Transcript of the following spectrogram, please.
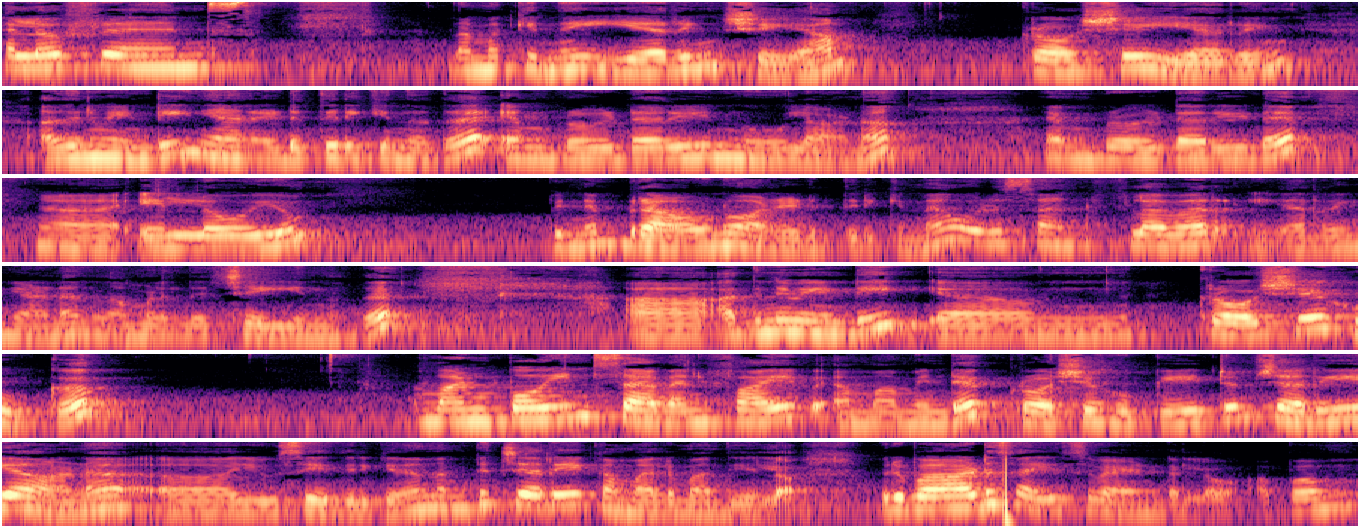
ഹലോ ഫ്രണ്ട്സ് നമുക്കിന്ന് ഇയറിംഗ് ചെയ്യാം. ക്രോഷേ ഇയറിംഗ് അതിനുവേണ്ടി ഞാൻ എടുത്തിരിക്കുന്നത് എംബ്രോയിഡറി നൂലാണ്. എംബ്രോയിഡറിയുടെ യെല്ലോയും പിന്നെ ബ്രൗണും ആണ് എടുത്തിരിക്കുന്നത്. ഒരു സൺഫ്ലവർ ഇയറിംഗ് ആണ് നമ്മളിന്ന് ചെയ്യുന്നത്. അതിനുവേണ്ടി crochet hook one point seven five M എമ്മിന്റെ ക്രോഷ ഹുക്ക് ഏറ്റവും ചെറിയ ആണ് യൂസ് ചെയ്തിരിക്കുന്നത്. നമുക്ക് ചെറിയ കമ്മൽ മതിയല്ലോ. ഒരുപാട് സൈസ് വേണ്ടല്ലോ. അപ്പം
